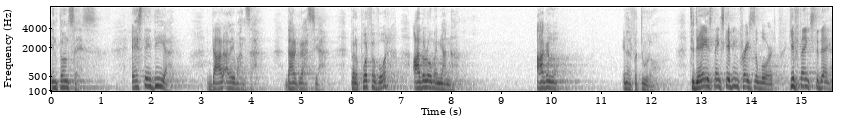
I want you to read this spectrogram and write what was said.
Entonces, este día, dar alabanza, dar gracia. Pero por favor, hágalo mañana. Háganlo en el futuro. Today is Thanksgiving. Praise the Lord. Give thanks today.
